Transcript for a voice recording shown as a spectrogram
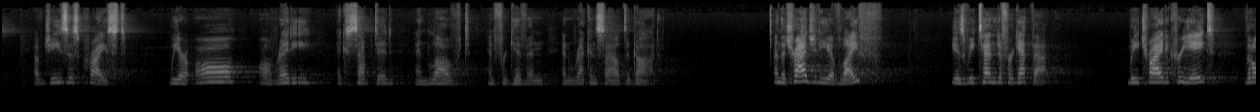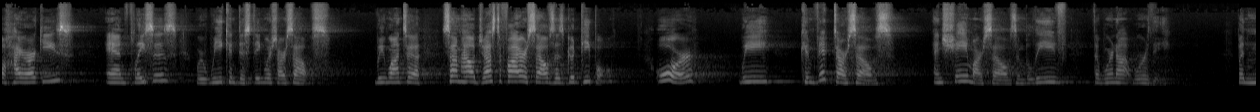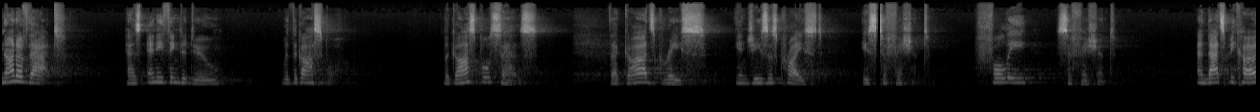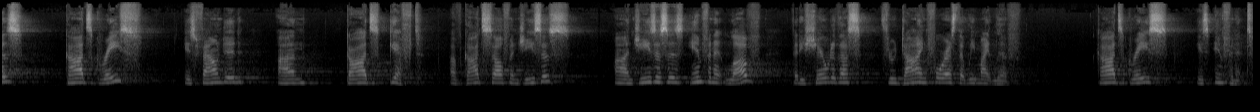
of Jesus Christ, we are all already accepted and loved and forgiven and reconciled to God. And the tragedy of life is we tend to forget that. We try to create little hierarchies and places where we can distinguish ourselves. We want to somehow justify ourselves as good people, or we convict ourselves and shame ourselves and believe that we're not worthy. But none of that has anything to do with the gospel. The gospel says that God's grace in Jesus Christ is sufficient, fully sufficient. And that's because God's grace is founded on God's gift of God's self in Jesus, on Jesus' infinite love that he shared with us through dying for us that we might live. God's grace is infinite.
